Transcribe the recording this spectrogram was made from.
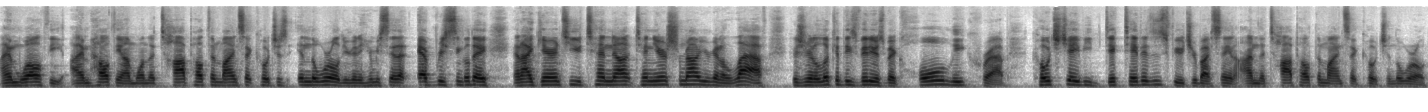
I am wealthy. I'm healthy. I'm one of the top health and mindset coaches in the world. You're going to hear me say that every single day. And I guarantee you 10, now, 10 years from now, you're going to laugh because you're going to look at these videos and be like, holy crap. Coach JV dictated his future by saying, I'm the top health and mindset coach in the world.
